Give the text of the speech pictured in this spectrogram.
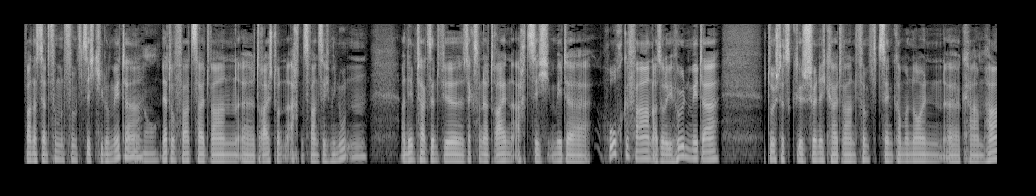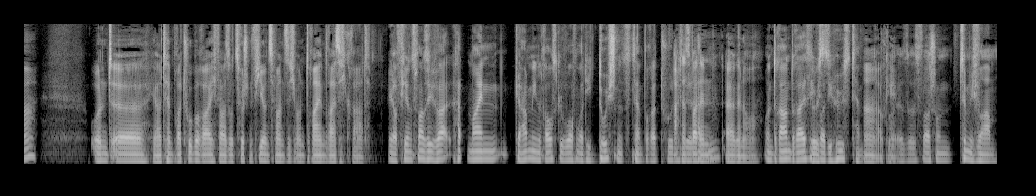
Waren das dann 55 Kilometer. Genau. Nettofahrzeit waren äh, 3 Stunden 28 Minuten. An dem Tag sind wir 683 Meter hochgefahren, also die Höhenmeter. Durchschnittsgeschwindigkeit waren 15,9 äh, kmh. Und äh, ja, Temperaturbereich war so zwischen 24 und 33 Grad. Ja, 24 war, hat mein Garmin rausgeworfen, war die Durchschnittstemperatur. Ach, die das wir war hatten. dann, äh, genau. Und 33 Höchst- war die Höchsttemperatur. Ah, okay. Also es war schon ziemlich warm.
